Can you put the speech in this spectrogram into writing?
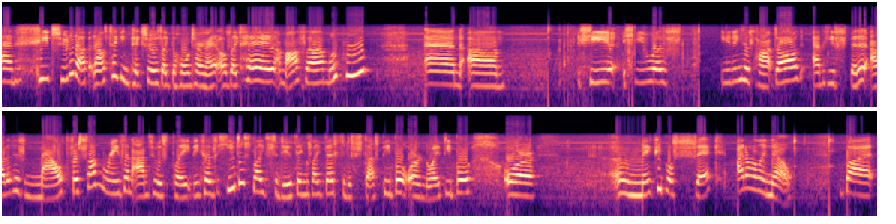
And he chewed it up, and I was taking pictures like the whole entire night. I was like, "Hey, I'm awesome!" Whoop whoop. And um, he he was eating his hot dog and he spit it out of his mouth for some reason onto his plate because he just likes to do things like this to disgust people or annoy people or uh, make people sick. I don't really know. But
